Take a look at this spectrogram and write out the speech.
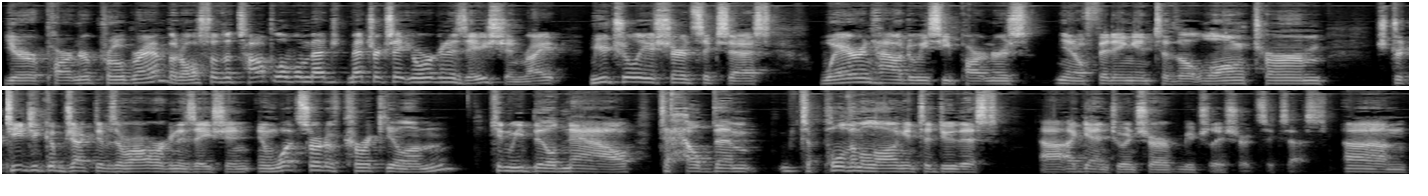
your partner program, but also the top level met- metrics at your organization, right? Mutually assured success. Where and how do we see partners, you know, fitting into the long term strategic objectives of our organization and what sort of curriculum can we build now to help them to pull them along and to do this uh, again to ensure mutually assured success? Um,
